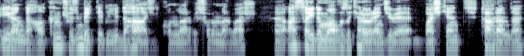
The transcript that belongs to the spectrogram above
İran'da halkın çözüm beklediği daha acil konular ve sorunlar var. Ee, az sayıda muhafazakar öğrenci ve başkent Tahran'da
